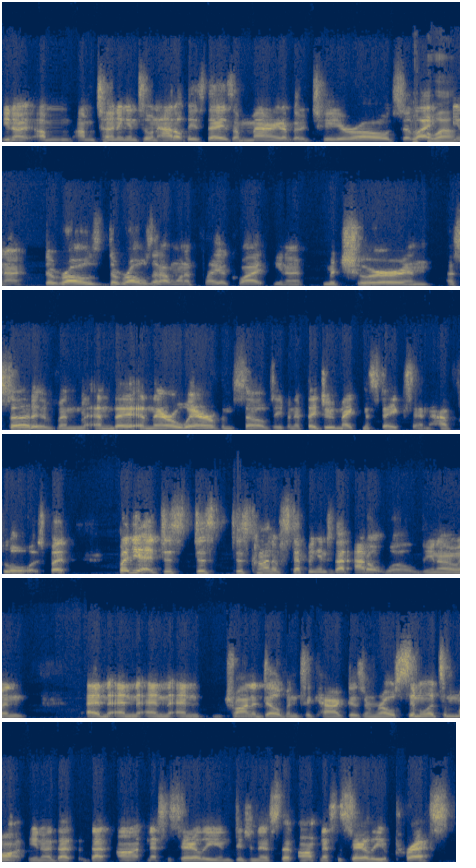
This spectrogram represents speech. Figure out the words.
You know, I'm I'm turning into an adult these days. I'm married. I've got a two year old. So like, wow. you know, the roles the roles that I want to play are quite you know mature and assertive and and they and they're aware of themselves even if they do make mistakes and have flaws but but yeah just just just kind of stepping into that adult world you know and and and and and trying to delve into characters and roles similar to Mott you know that that aren't necessarily indigenous that aren't necessarily oppressed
